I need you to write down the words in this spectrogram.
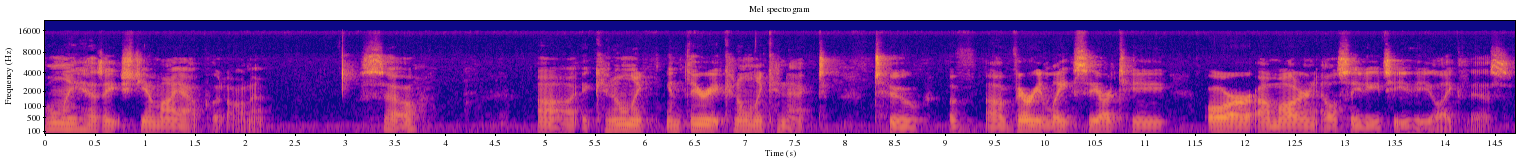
only has HDMI output on it. So, uh, it can only, in theory, it can only connect to a, a very late CRT or a modern LCD TV like this.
